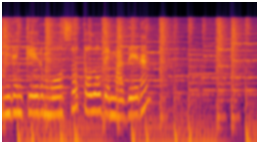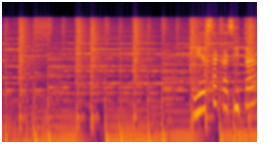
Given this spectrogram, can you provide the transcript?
Miren qué hermoso, todo de madera. Y esta casita,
